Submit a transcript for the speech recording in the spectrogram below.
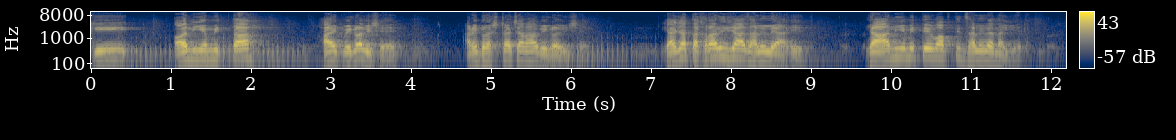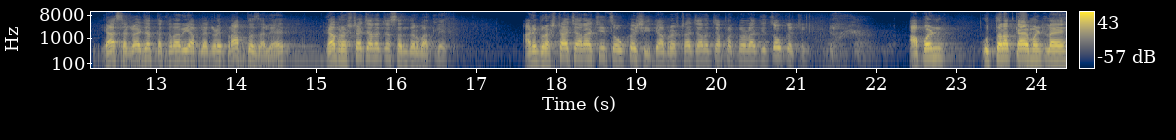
की अनियमितता हा एक वेगळा विषय आहे आणि भ्रष्टाचार हा वेगळा विषय. आहे या ज्या तक्रारी ज्या झालेल्या आहेत ह्या अनियमिततेबाबतीत झालेल्या नाही आहेत ह्या सगळ्या ज्या तक्रारी आपल्याकडे प्राप्त झाल्या आहेत ह्या भ्रष्टाचाराच्या संदर्भातल्या आहेत. आणि भ्रष्टाचाराची चौकशी त्या भ्रष्टाचाराच्या प्रकरणाची चौकशी आपण उत्तरात काय म्हटलं आहे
